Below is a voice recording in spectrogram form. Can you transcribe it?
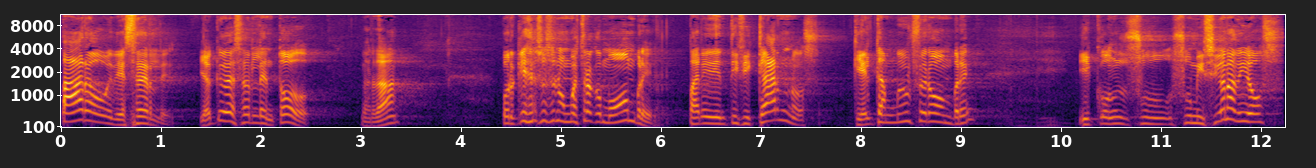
para obedecerle. Y hay que obedecerle en todo, ¿verdad? ¿Por qué Jesús se nos muestra como hombre? Para identificarnos que Él también fue hombre y con su sumisión a Dios,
